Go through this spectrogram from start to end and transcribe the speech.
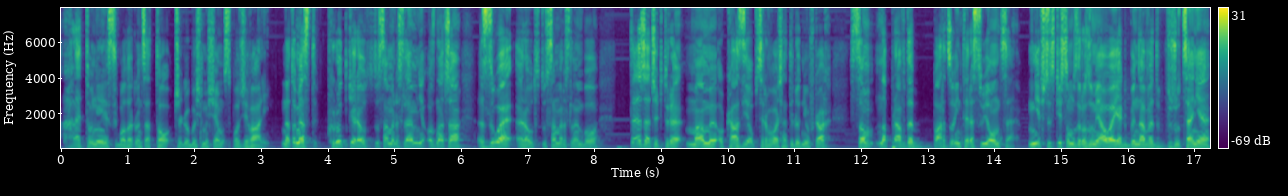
ale to nie jest chyba do końca to, czego byśmy się spodziewali. Natomiast krótkie Road to SummerSlam nie oznacza złe Road to SummerSlam, bo te rzeczy, które mamy okazję obserwować na tygodniówkach, są naprawdę bardzo interesujące. Nie wszystkie są zrozumiałe, jakby nawet wrzucenie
